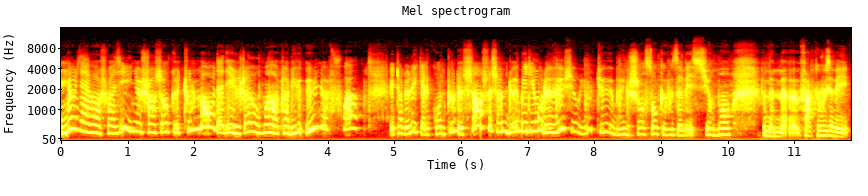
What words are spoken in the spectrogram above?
Nous avons choisi une chanson que tout le monde a déjà au moins entendue une fois, étant donné qu'elle compte plus de 162 millions de vues sur YouTube. Une chanson que vous avez sûrement, même, euh, enfin que vous avez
